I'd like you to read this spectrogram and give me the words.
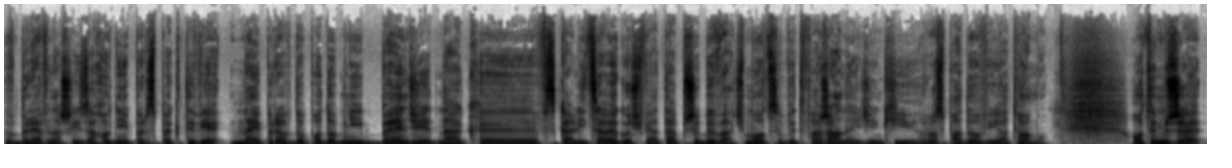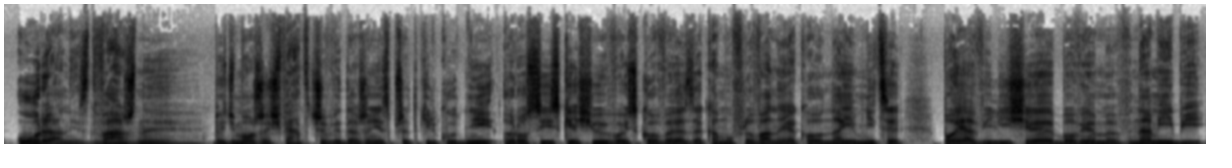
Wbrew naszej zachodniej perspektywie, najprawdopodobniej będzie jednak e, w skali całego świata przybywać mocy wytwarzanej dzięki rozpadowi atomu. O tym, że uran jest ważny, być może świadczy wydarzenie sprzed kilku dni. Rosyjskie siły wojskowe, zakamuflowane jako najemnicy, pojawili się bowiem w Namibii.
